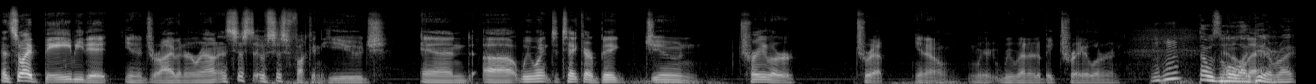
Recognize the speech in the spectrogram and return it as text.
and so I babied it, you know, driving it around. It's just it was just fucking huge, and uh, we went to take our big June trailer trip. You know, we we rented a big trailer and That was the whole all that. idea, right?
